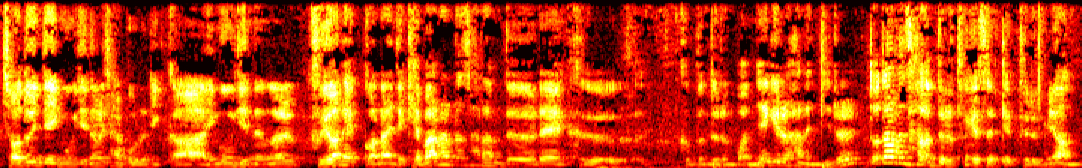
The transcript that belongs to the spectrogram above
저도 이제 인공지능을 잘 모르니까 인공지능을 구현했거나 이제 개발하는 사람들의 그 그분들은 뭔 얘기를 하는지를 또 다른 사람들을 통해서 이렇게 들으면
